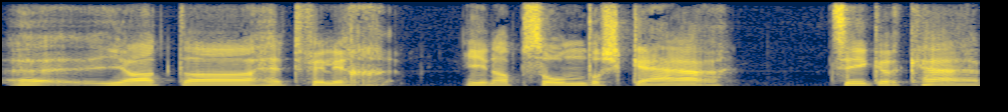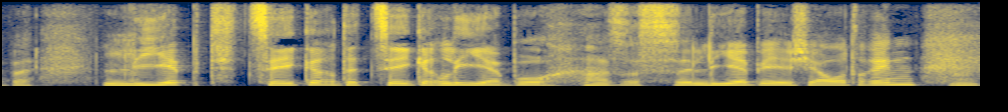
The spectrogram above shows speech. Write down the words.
Äh, ja, da hat vielleicht einer besonders gern Ziger gegeben. Liebt Ziger den Ziger Liebo. Also das Liebe ist ja auch drin. Mhm.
